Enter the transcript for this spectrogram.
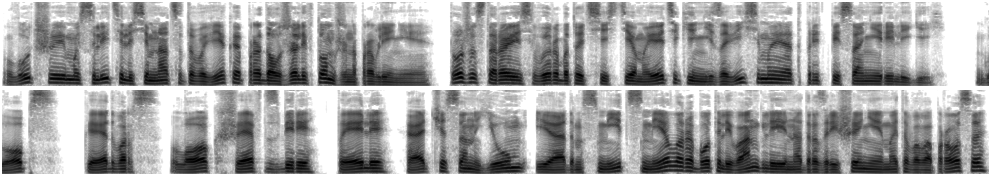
Лучшие мыслители XVII века продолжали в том же направлении, тоже стараясь выработать системы этики, независимые от предписаний религий. Гоббс, Кэдварс, Лок, Шефтсбери, Пелли, Хатчесон, Юм и Адам Смит смело работали в Англии над разрешением этого вопроса,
